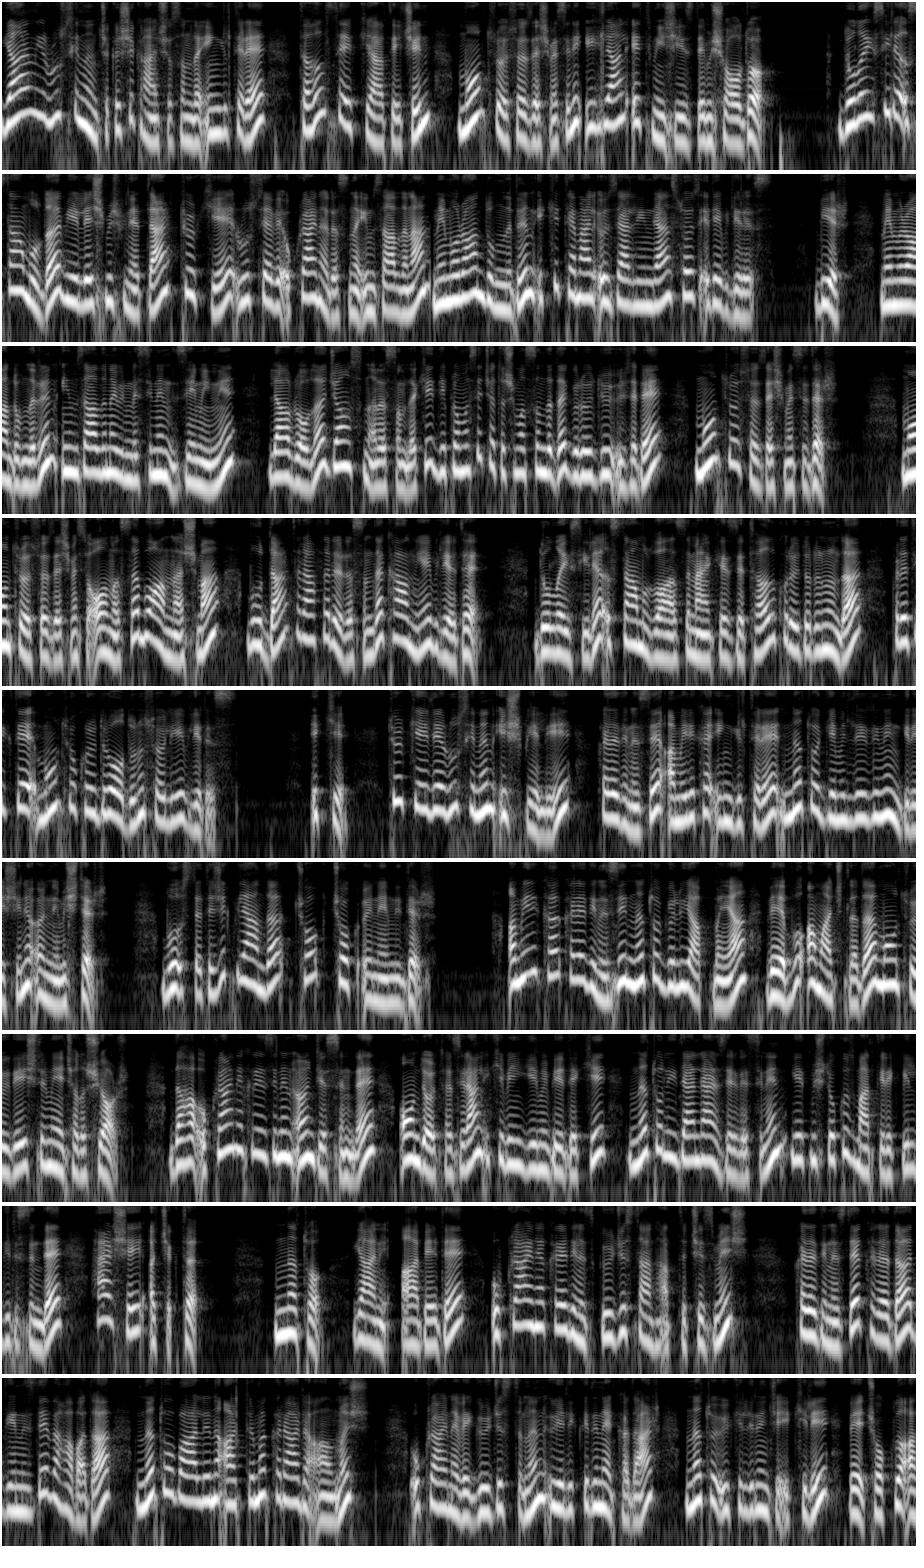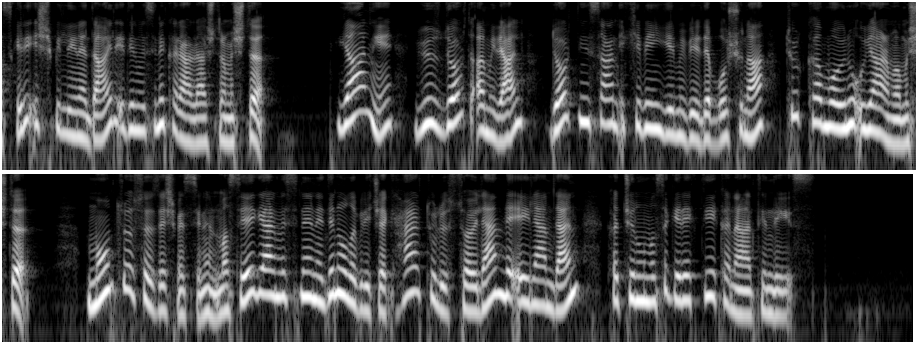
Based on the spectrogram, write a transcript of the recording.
Yani Rusya'nın çıkışı karşısında İngiltere tahıl sevkiyatı için Montreux Sözleşmesi'ni ihlal etmeyeceğiz demiş oldu. Dolayısıyla İstanbul'da Birleşmiş Milletler, Türkiye, Rusya ve Ukrayna arasında imzalanan memorandumların iki temel özelliğinden söz edebiliriz. 1. Memorandumların imzalanabilmesinin zemini Lavrov'la Johnson arasındaki diplomasi çatışmasında da görüldüğü üzere Montreux Sözleşmesi'dir. Montreux Sözleşmesi olmasa bu anlaşma bu dar taraflar arasında kalmayabilirdi. Dolayısıyla İstanbul Boğazı merkezli tahıl koridorunun da pratikte Montreux koridoru olduğunu söyleyebiliriz. 2. Türkiye ile Rusya'nın işbirliği Karadeniz'e Amerika, İngiltere, NATO gemilerinin girişini önlemiştir. Bu stratejik planda çok çok önemlidir. Amerika Karadeniz'i NATO gölü yapmaya ve bu amaçla da Montreux'u değiştirmeye çalışıyor. Daha Ukrayna krizinin öncesinde 14 Haziran 2021'deki NATO Liderler Zirvesi'nin 79 maddelik bildirisinde her şey açıktı. NATO yani ABD, Ukrayna Karadeniz Gürcistan hattı çizmiş, Karadeniz'de, karada, denizde ve havada NATO varlığını arttırma kararı almış, Ukrayna ve Gürcistan'ın üyeliklerine kadar NATO ülkelerince ikili ve çoklu askeri işbirliğine dahil edilmesini kararlaştırmıştı. Yani 104 amiral 4 Nisan 2021'de boşuna Türk kamuoyunu uyarmamıştı. Montreux Sözleşmesi'nin masaya gelmesine neden olabilecek her türlü söylem ve eylemden kaçınılması gerektiği kanaatindeyiz.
